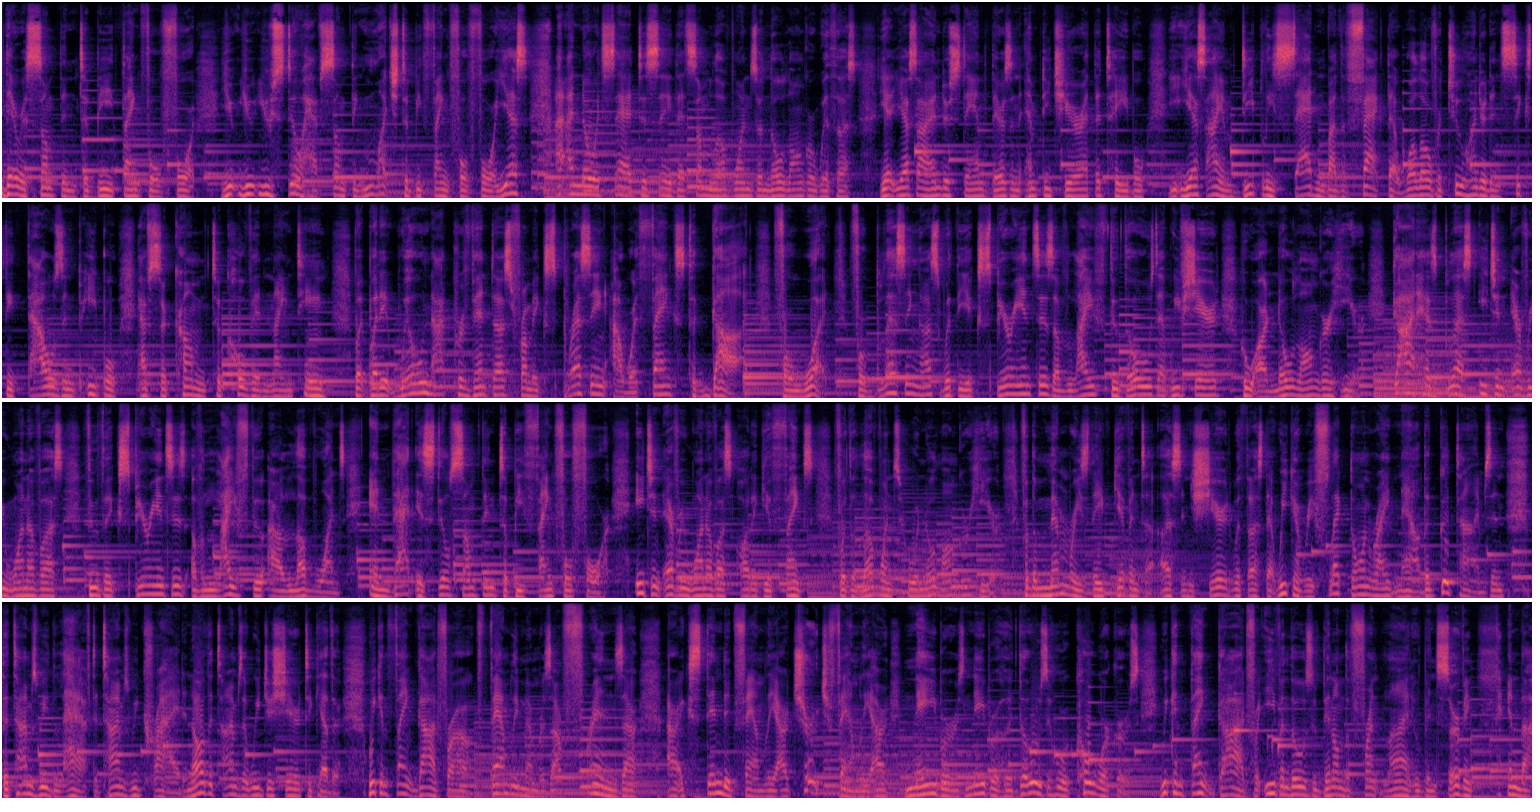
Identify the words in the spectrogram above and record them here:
There is something to be thankful for. You you you still have something much to be thankful for. Yes, I, I know it's sad to say that some loved ones are no longer with us. Yet yes, I understand there's an empty chair at the table. Yes, I am deeply saddened by the fact that well over 260,000 people have succumbed to COVID-19. But but it will not prevent us from expressing our thanks to God for what? for blessing us with the experiences of life through those that we've shared who are no longer here. God has blessed each and every one of us through the experiences of life through our loved ones, and that is still something to be thankful for. Each and every one of us ought to give thanks for the loved ones who are no longer here, for the memories they've given to us and shared with us that we can reflect on right now, the good times and the times we laughed, the times we cried and all the times that we just shared together. We can thank God for our family members, our friends, our, our extended family, our church family, our neighbors, neighborhood, those who are co workers. We can thank God for even those who've been on the front line, who've been serving in the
